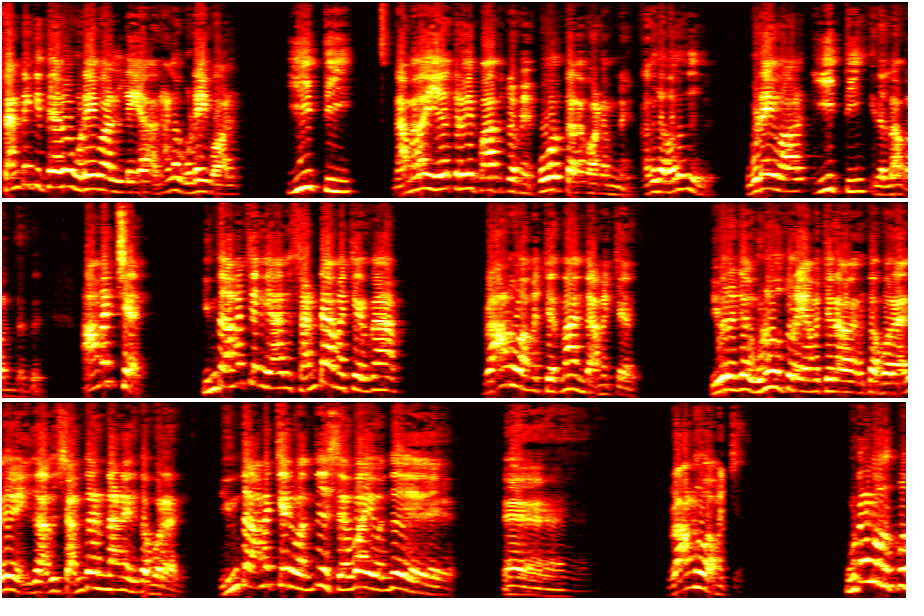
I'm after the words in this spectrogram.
சண்டைக்கு தேவை உடைவாள் இல்லையா? அதனால உடைவாள். ஈட்டி. நம்ம தான் ஏற்கனவே பார்த்துட்டோமே போர் தளவாடம்னு. அதுல வருது உடைவாள் ஈட்டி இதெல்லாம் வந்தது. அமைச்சர். இந்த அமைச்சர் யாரு? சண்டை அமைச்சர் தான் ராணுவ அமைச்சர் தான் இந்த அமைச்சர். இவருங்க உணவுத்துறை அமைச்சராக இருக்க போறாரு. இது அது சந்திரன் தானே இருக்க போறாரு. இந்த அமைச்சர் வந்து செவ்வாய் வந்து ராணுவ அமைச்சர். உடல் உறுப்பு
